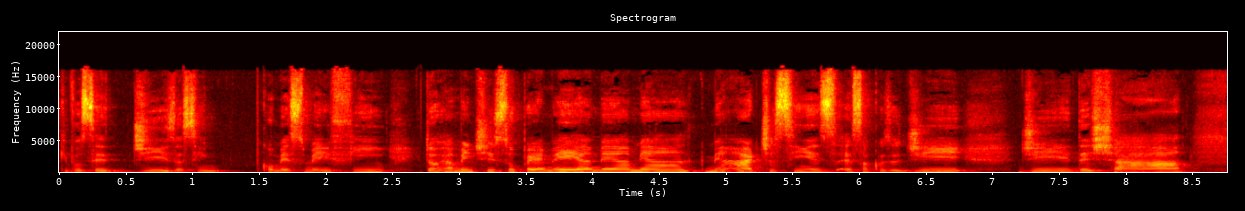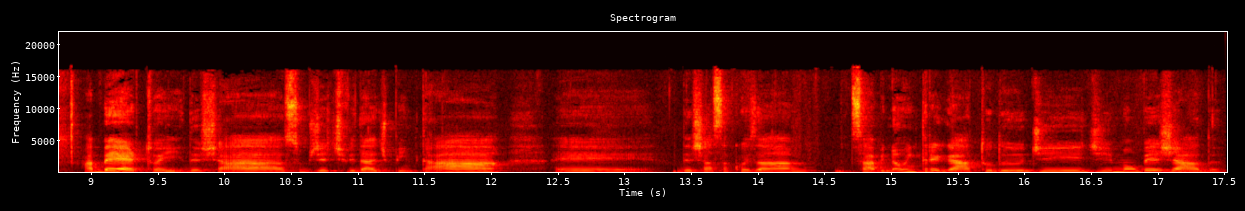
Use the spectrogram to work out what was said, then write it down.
que você diz assim começo, meio e fim. Então, realmente, isso permeia a minha, minha, minha arte, assim, essa coisa de, de deixar aberto aí, deixar a subjetividade pintar, é, deixar essa coisa, sabe, não entregar tudo de, de mão beijada.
